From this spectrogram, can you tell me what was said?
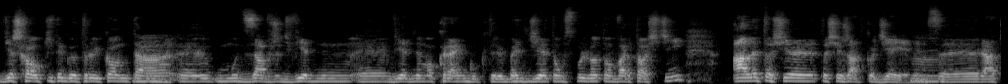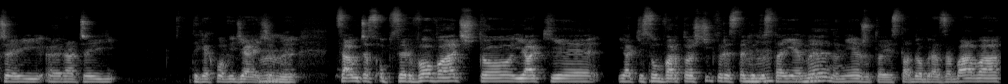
wierzchołki tego trójkąta e, móc zawrzeć w jednym, e, w jednym okręgu, który będzie tą wspólnotą wartości, ale to się, to się rzadko dzieje, więc e, raczej, raczej tak jak powiedziałeś, żeby cały czas obserwować to, jakie, jakie są wartości, które z tego Mhm, dostajemy. No nie, że to jest ta dobra zabawa,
